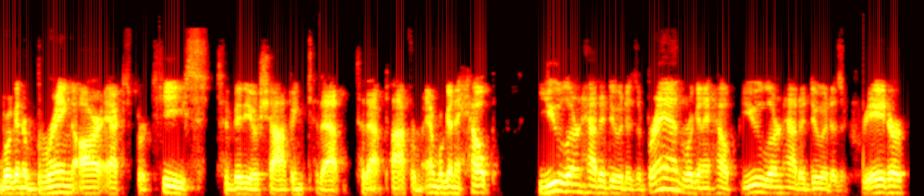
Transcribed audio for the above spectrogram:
we're going to bring our expertise to video shopping to that, to that platform. And we're going to help you learn how to do it as a brand. We're going to help you learn how to do it as a creator.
